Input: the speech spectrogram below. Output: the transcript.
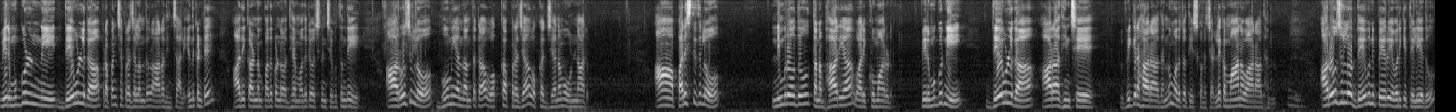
వీరి ముగ్గురిని దేవుళ్ళుగా ప్రపంచ ప్రజలందరూ ఆరాధించాలి. ఎందుకంటే ఆదికాండం పదకొండవ అధ్యాయం మొదటి వచనం చెబుతుంది ఆ రోజుల్లో భూమి అందంతటా ఒక్క ప్రజ ఒక్క జనము ఉన్నారు. ఆ పరిస్థితిలో నిమ్రోదు తన భార్య వారి కుమారుడు. వీరి ముగ్గురిని దేవుళ్ళుగా ఆరాధించే విగ్రహారాధనను మొదట తీసుకొని వచ్చాడు లేక మానవ ఆరాధనను. ఆ రోజుల్లో దేవుని పేరు ఎవరికి తెలియదు?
